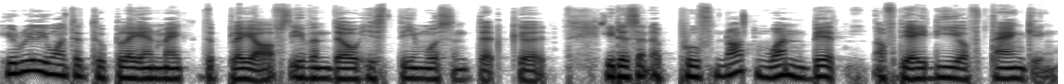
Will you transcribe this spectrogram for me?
He really wanted to play and make the playoffs even though his team wasn't that good. He doesn't approve not one bit of the idea of tanking.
